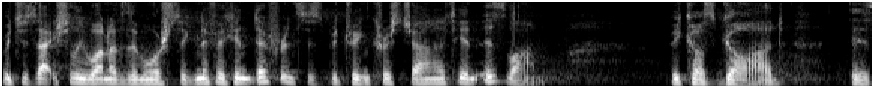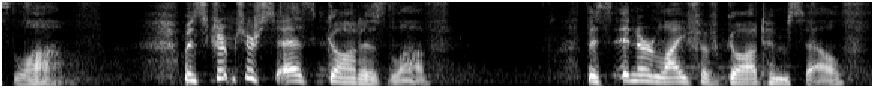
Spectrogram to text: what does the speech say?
which is actually one of the more significant differences between Christianity and Islam because God is love. When scripture says God is love, this inner life of God Himself,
